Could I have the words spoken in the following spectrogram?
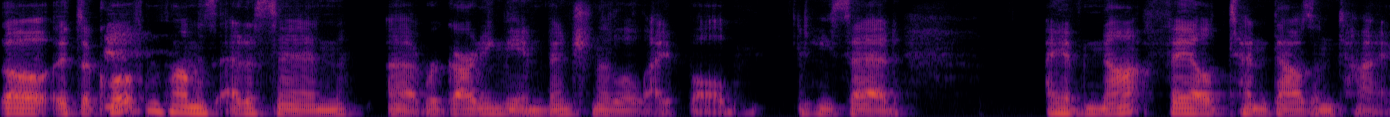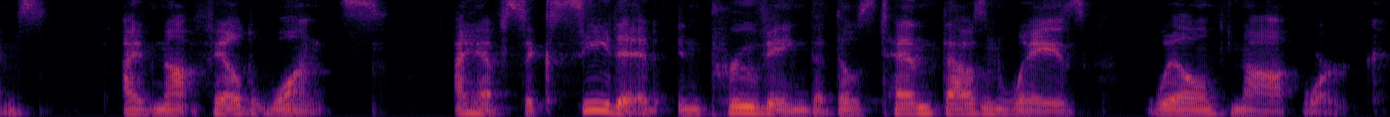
So it's a quote from Thomas Edison uh, regarding the invention of the light bulb. And he said, I have not failed 10,000 times. I have not failed once. I have succeeded in proving that those 10,000 ways will not work.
